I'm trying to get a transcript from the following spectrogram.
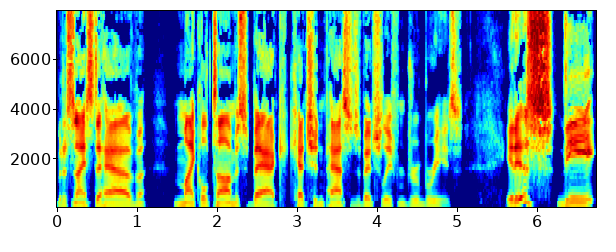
But it's nice to have Michael Thomas back catching passes eventually from Drew Brees. It is the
